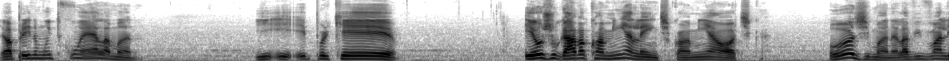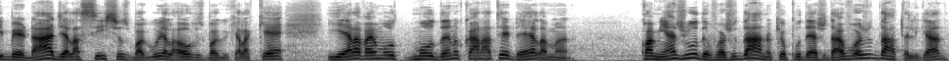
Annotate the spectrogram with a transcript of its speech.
Eu aprendo muito com ela, mano. E, e- e porque eu julgava com a minha lente, com a minha ótica. Hoje, mano, ela vive uma liberdade, ela assiste os bagulho, ela ouve os bagulho que ela quer e ela vai mo- moldando o caráter dela, mano. Com a minha ajuda, eu vou ajudar. No que eu puder ajudar, eu vou ajudar, tá ligado?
